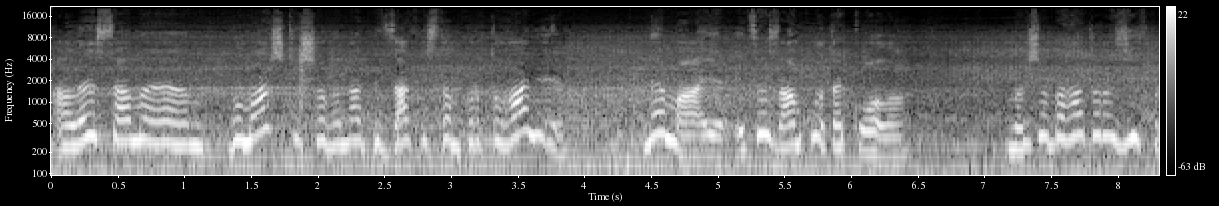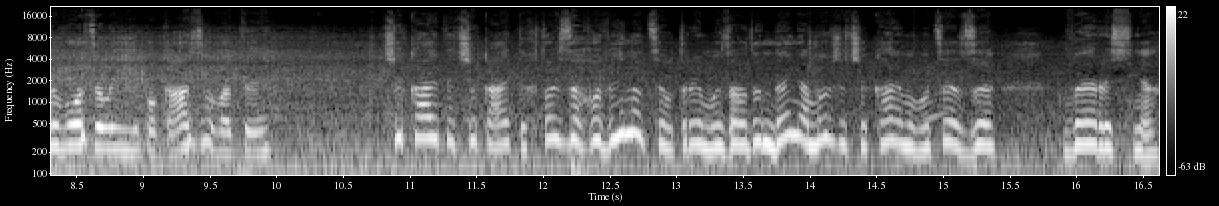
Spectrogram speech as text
Але саме бумажки, що вона під захистом Португалії, немає. І це замкнуте коло. Ми вже багато разів привозили її показувати. Чекайте, чекайте, хтось за годину це отримує за один день, а ми вже чекаємо оце з вересня.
